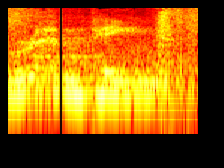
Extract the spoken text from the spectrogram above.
Rampage.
